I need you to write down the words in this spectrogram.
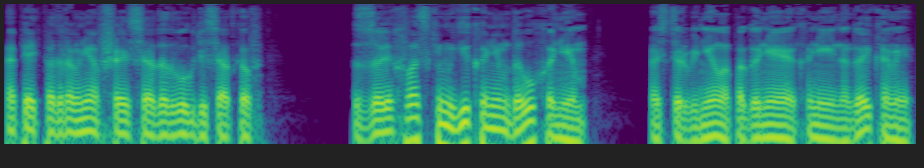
опять подравнявшаяся до двух десятков, с залихватским гиканьем да уханьем, остервенело погоняя коней нагайками,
